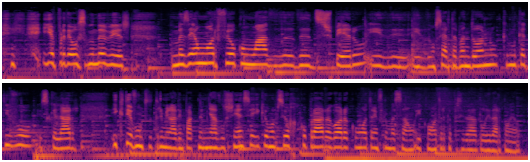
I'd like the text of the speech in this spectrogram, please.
e a perdeu a segunda vez. Mas é um Orfeu com um lado de, de desespero e de, e de um certo abandono que me cativou e se calhar e que teve um determinado impacto na minha adolescência e que eu me apeteceu recuperar agora com outra informação e com outra capacidade de lidar com ele.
